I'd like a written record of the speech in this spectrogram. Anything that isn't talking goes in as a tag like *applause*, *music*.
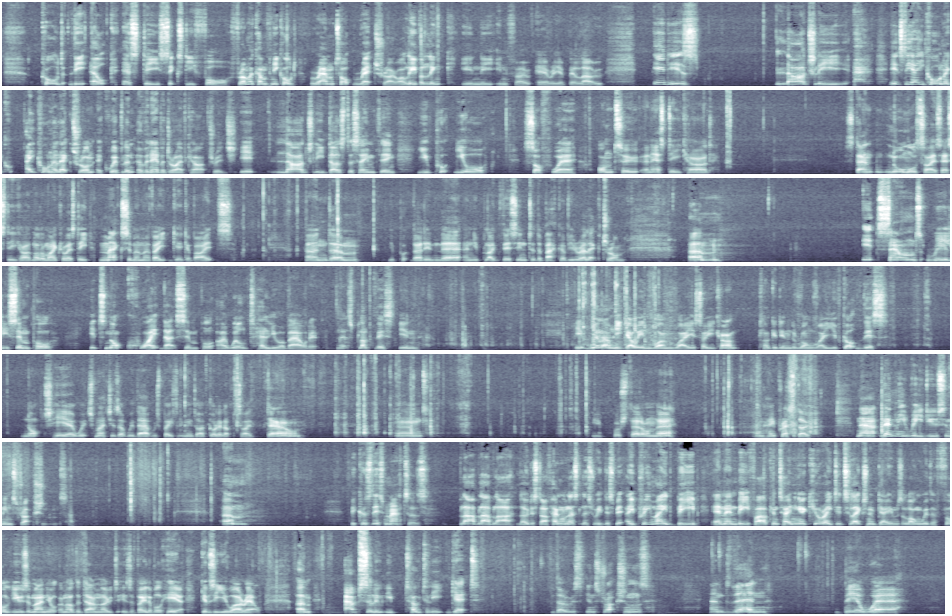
called the Elk SD64 from a company called Ramtop Retro. I'll leave a link in the info area below. It is largely, it's the Acorn, Acorn Electron equivalent of an Everdrive cartridge. It largely does the same thing. You put your software onto an SD card, stand normal size SD card, not a micro SD, maximum of 8 gigabytes, and um, you put that in there and you plug this into the back of your Electron. Um, it sounds really simple. It's not quite that simple. I will tell you about it let's plug this in. It will only go in one way so you can't plug it in the wrong way. You've got this notch here which matches up with that which basically means I've got it upside down. And you push that on there. And hey presto. Now let me read you some instructions. Um, because this matters. Blah blah blah, load of stuff. Hang on, let's let's read this bit. A pre-made Beeb MMB file containing a curated selection of games along with a full user manual and other downloads is available here. Gives a URL. Um, absolutely, totally get those instructions and then be aware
